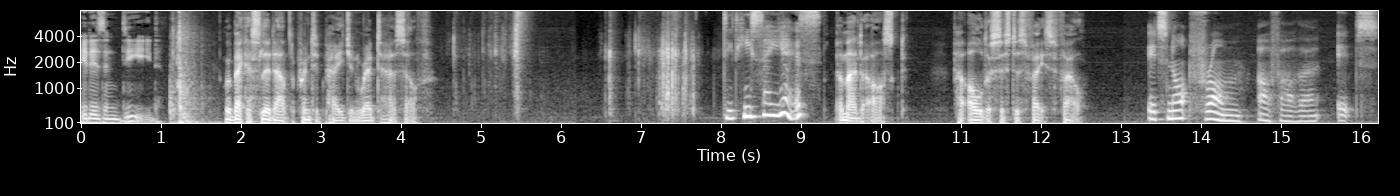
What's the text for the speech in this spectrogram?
It is indeed. Rebecca slid out the printed page and read to herself. Did he say yes? Amanda asked. Her older sister's face fell. It's not from our father, it's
